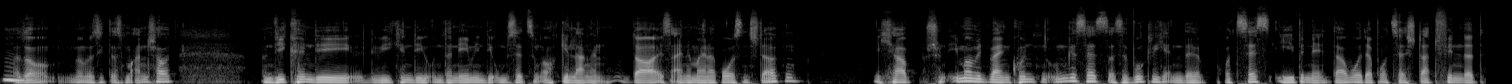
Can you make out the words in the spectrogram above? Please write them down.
Mhm. Also wenn man sich das mal anschaut. Und wie können die, wie können die Unternehmen in die Umsetzung auch gelangen? Und da ist eine meiner großen Stärken. Ich habe schon immer mit meinen Kunden umgesetzt, also wirklich in der Prozessebene, da wo der Prozess stattfindet,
